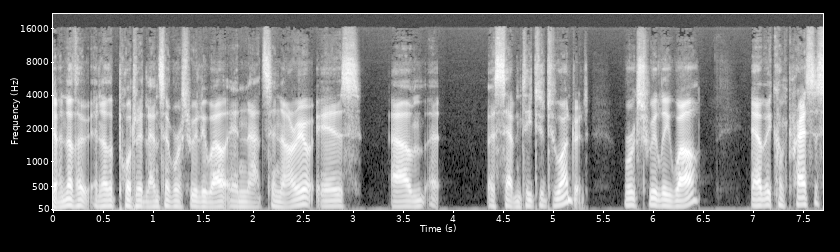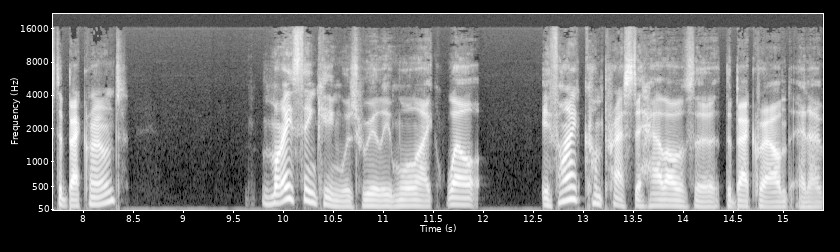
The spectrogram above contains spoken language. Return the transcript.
another another portrait lens that works really well in that scenario is um, a, a 70 to 200. Works really well and it compresses the background. My thinking was really more like, well, if I compress the hell out of the, the background and I,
